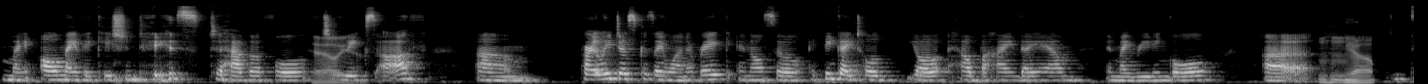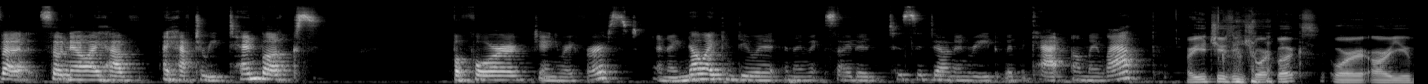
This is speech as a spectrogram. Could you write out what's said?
my all my vacation days to have a full Hell two yeah. weeks off. Um, partly just because I want a break, and also I think I told y'all how behind I am in my reading goal. Uh, Mhm. Yeah. but so now I have I have to read 10 books before January 1st and I know I can do it and I'm excited to sit down and read with the cat on my lap. Are you choosing short books or are you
